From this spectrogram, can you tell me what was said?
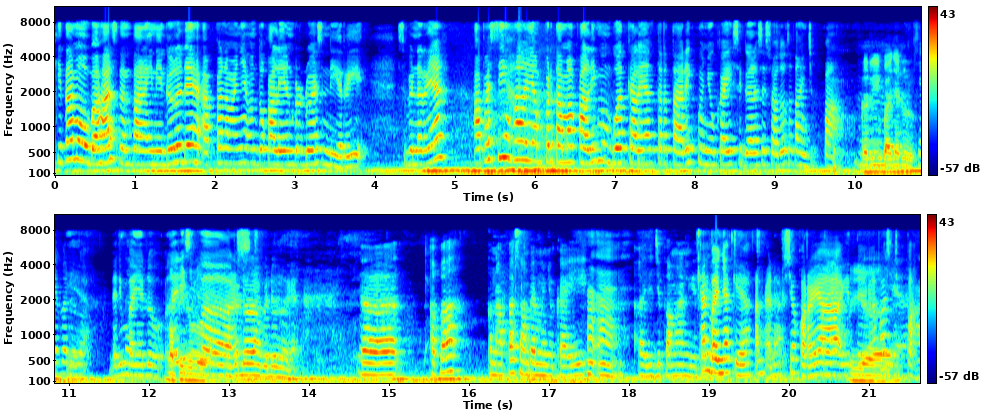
kita mau bahas tentang ini dulu deh. Apa namanya untuk kalian berdua sendiri? Sebenarnya apa sih hal yang pertama kali membuat kalian tertarik menyukai segala sesuatu tentang Jepang? Dari mbaknya dulu. Siapa dulu? Iya, dari mbaknya dulu. Ladies dulu. Apa first. dulu, apa dulu ya? Eh, apa? Kenapa sampai menyukai Mm-mm. eh, di Jepangan gitu? Kan banyak ya, kan ada harusnya Korea gitu. Iya. ya. Kenapa harus Iya. Jepang?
